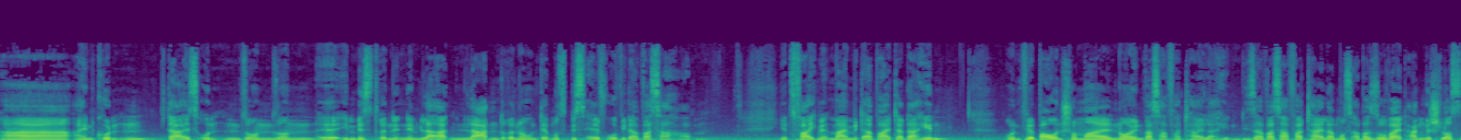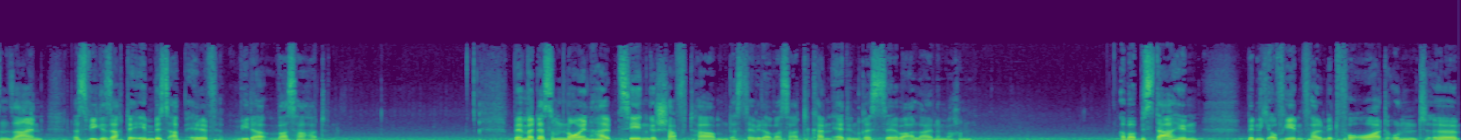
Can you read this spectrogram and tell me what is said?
äh, einen Kunden, da ist unten so ein, so ein äh, Imbiss drin, in dem Laden, Laden drin und der muss bis 11 Uhr wieder Wasser haben. Jetzt fahre ich mit meinem Mitarbeiter dahin und wir bauen schon mal einen neuen Wasserverteiler hin. Dieser Wasserverteiler muss aber so weit angeschlossen sein, dass wie gesagt der Imbiss ab 11 wieder Wasser hat. Wenn wir das um neun, halb zehn geschafft haben, dass der wieder Wasser hat, kann er den Rest selber alleine machen. Aber bis dahin bin ich auf jeden Fall mit vor Ort und äh,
